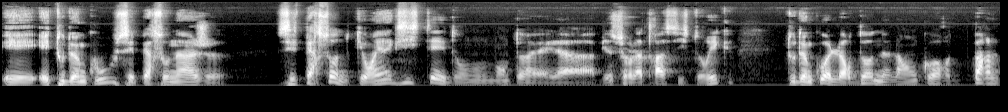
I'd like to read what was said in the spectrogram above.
Et, et tout d'un coup, ces personnages ces personnes qui ont existé, dont, dont, elle a bien sûr la trace historique, tout d'un coup elle leur donne, là encore, par,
